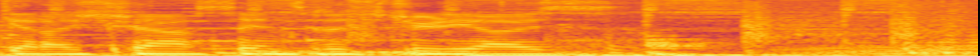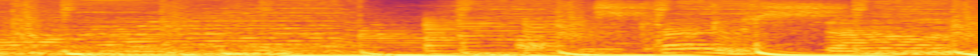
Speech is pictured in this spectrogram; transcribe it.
Get those shouts into the studios. This kind of sound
